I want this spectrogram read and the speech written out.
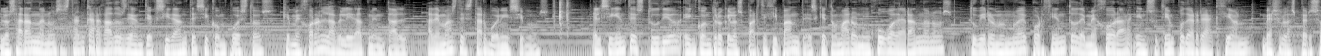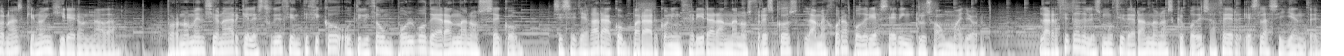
Los arándanos están cargados de antioxidantes y compuestos que mejoran la habilidad mental, además de estar buenísimos. El siguiente estudio encontró que los participantes que tomaron un jugo de arándanos tuvieron un 9% de mejora en su tiempo de reacción versus las personas que no ingirieron nada. Por no mencionar que el estudio científico utilizó un polvo de arándanos seco, si se llegara a comparar con ingerir arándanos frescos, la mejora podría ser incluso aún mayor. La receta del smoothie de arándanos que podéis hacer es la siguiente.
